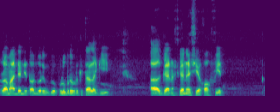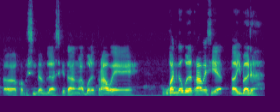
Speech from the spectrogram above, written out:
Ramadan di tahun 2020 benar kita lagi uh, ganas-ganas ya covid uh, covid 19 kita nggak boleh traweh bukan nggak boleh traweh sih ya uh, ibadah.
